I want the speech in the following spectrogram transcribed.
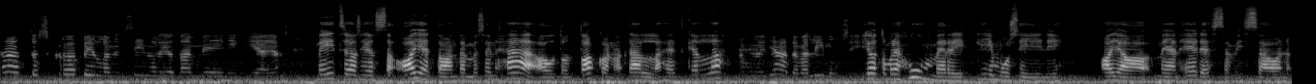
häät tuossa Krapilla, niin siinä oli jotain meininkiä ja Me itse asiassa ajetaan tämmöisen hääauton takana tällä hetkellä. tämmönen jäätävä limusiini. Joo, tommonen hummeri limusiini ajaa meidän edessä, missä on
